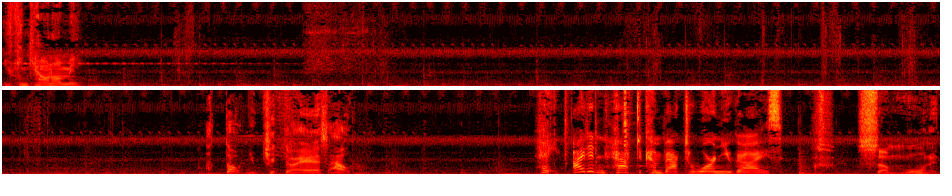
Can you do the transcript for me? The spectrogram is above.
You can count on me. I thought you kicked her ass out. Hey, I didn't have to come back to warn you guys. Some warning.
